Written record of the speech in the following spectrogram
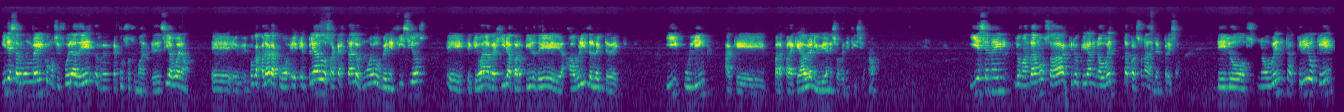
y les armé un mail como si fuera de recursos humanos. Le decía, bueno, eh, en pocas palabras, como eh, empleados, acá están los nuevos beneficios este, que van a regir a partir de abril del 2020. Y un link para que abran y vean esos beneficios, ¿no? Y ese mail lo mandamos a, creo que eran 90 personas de la empresa. De los 90, creo que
